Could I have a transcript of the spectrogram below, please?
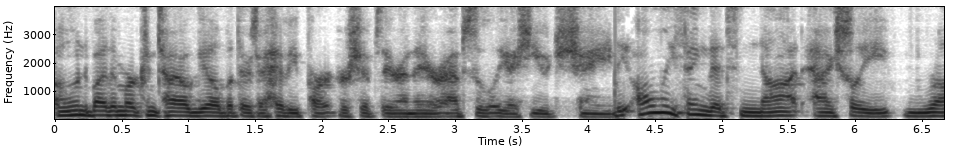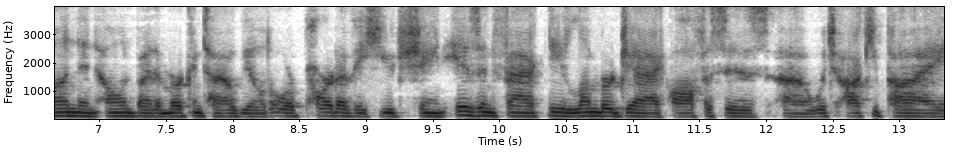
owned by the Mercantile Guild, but there's a heavy partnership there, and they are absolutely a huge chain. The only thing that's not actually run and owned by the Mercantile Guild or part of a huge chain is, in fact, the lumberjack offices, uh, which occupy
